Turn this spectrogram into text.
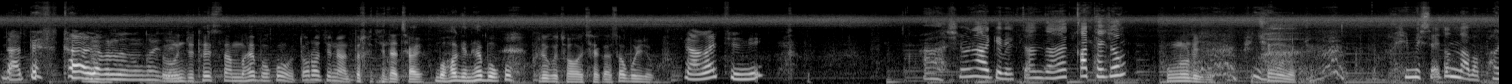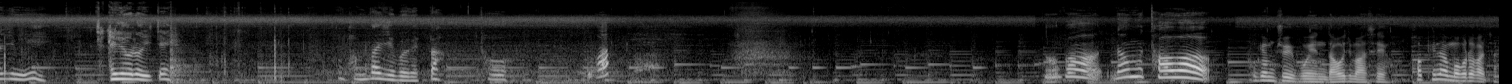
나 테스트 하려고 그러는 거지. 은주 테스트 한번 해보고 떨어지나 안 떨어지나 잘 뭐 확인해보고 그리고 저 제가 써보려고. 양아치니? 아, 시원하게 맥주 한잔 할까, 태종? 국룰이지. 피치모 맥주. 힘이 세졌나 봐, 팔힘이. 잘 열어, 이제. 어, 반바지 입어야겠다. 더워. 어? 여보, 너무 더워. 폭염주의보에는 나오지 마세요. 커피나 먹으러 가자.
